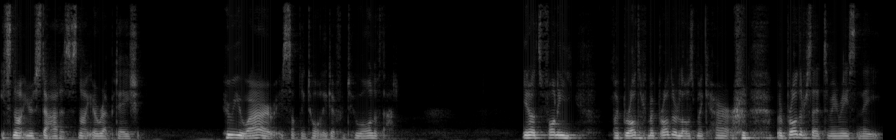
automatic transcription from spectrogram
It's not your status, it's not your reputation who you are is something totally different to all of that. You know, it's funny. My brother, my brother loves my car. my brother said to me recently,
